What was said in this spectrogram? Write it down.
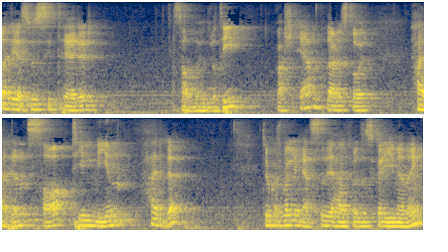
der Jesus siterer Salme 110, vers 1, der det står Herren sa til min Herre jeg tror kanskje vi må lese de her for at det skal gi mening.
